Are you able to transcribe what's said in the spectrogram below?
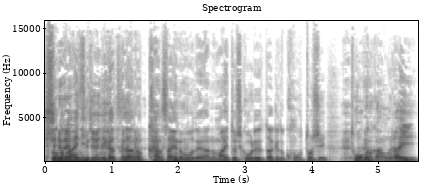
しその前にです。12月、あの、関西の方で、あの、毎年恒例だけど、今年10日間ぐらい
